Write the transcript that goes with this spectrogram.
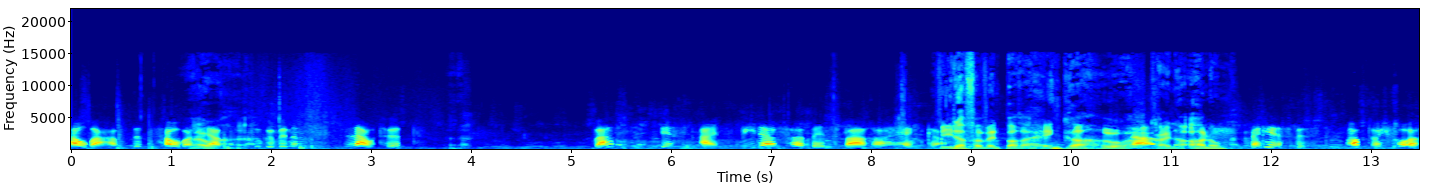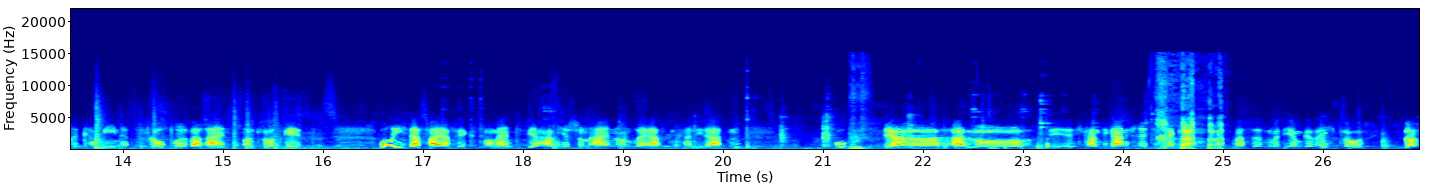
Zauberhafte Zauberscherzen Ja. zu gewinnen lautet: Was ist ein wiederverwendbarer Henker? Wiederverwendbarer Henker? Oh, Na? keine Ahnung. Wenn ihr es wisst, hockt euch vor eure Kamine, Flohpulver rein und los geht's. Hui, das war ja fix. Moment, wir haben hier schon einen unserer ersten Kandidaten. Huh, Ja, hallo. ich kann sie gar nicht richtig erkennen. Was ist mit ihrem Gesicht los? Das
